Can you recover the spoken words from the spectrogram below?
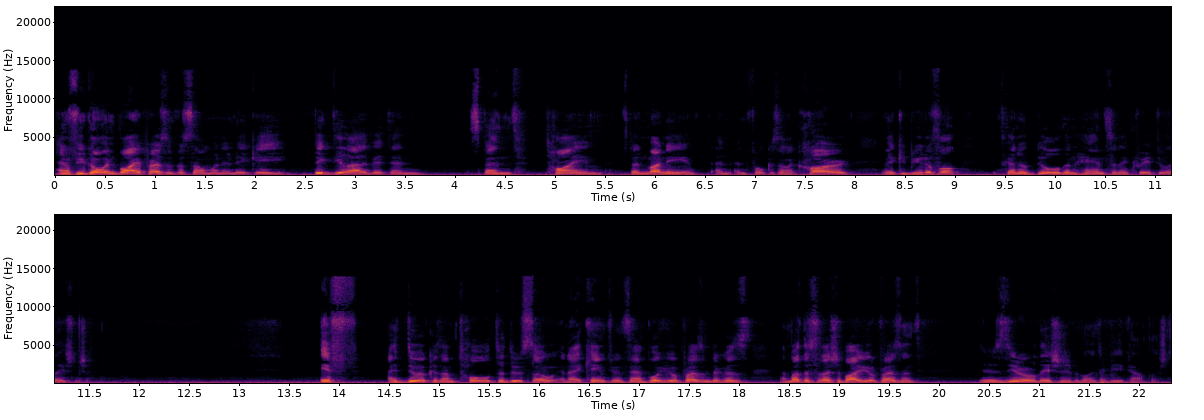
And if you go and buy a present for someone and make a big deal out of it and spend time, spend money, and, and, and focus on a card and make it beautiful, it's going to build, enhance, and create the relationship. If I do it because I'm told to do so, and I came to you and said, I bought you a present because my mother said I should buy you a present, there's zero relationship going to be accomplished.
